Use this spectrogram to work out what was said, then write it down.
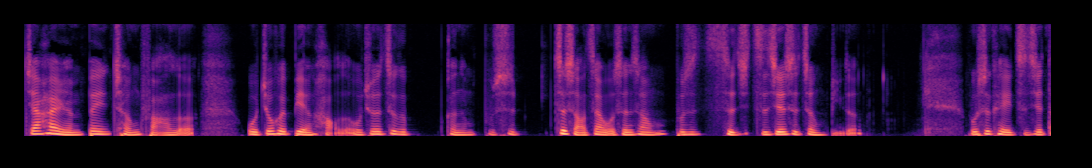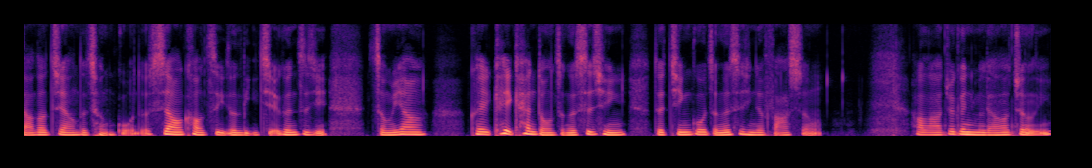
加害人被惩罚了，我就会变好了。我觉得这个可能不是，至少在我身上不是直直接是正比的，不是可以直接达到这样的成果的，是要靠自己的理解跟自己怎么样。可以可以看懂整个事情的经过，整个事情的发生。好啦，就跟你们聊到这里。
